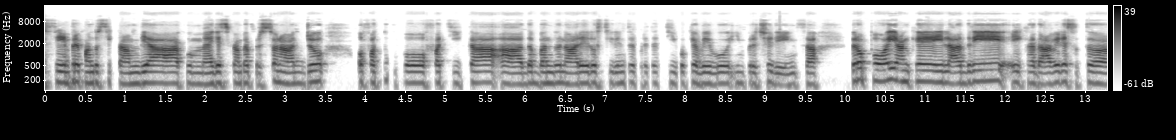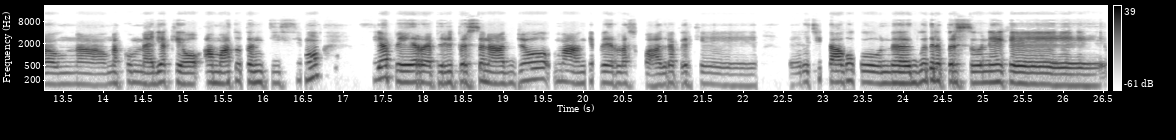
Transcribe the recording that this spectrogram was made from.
sempre, quando si cambia commedia, si cambia personaggio, ho fatto un po' fatica ad abbandonare lo stile interpretativo che avevo in precedenza però poi anche I ladri e i cadaveri è stata una, una commedia che ho amato tantissimo, sia per, per, il personaggio ma anche per la squadra, perché eh, recitavo con due delle persone che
